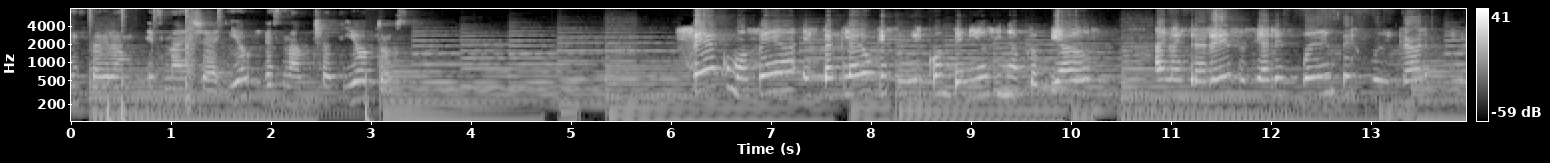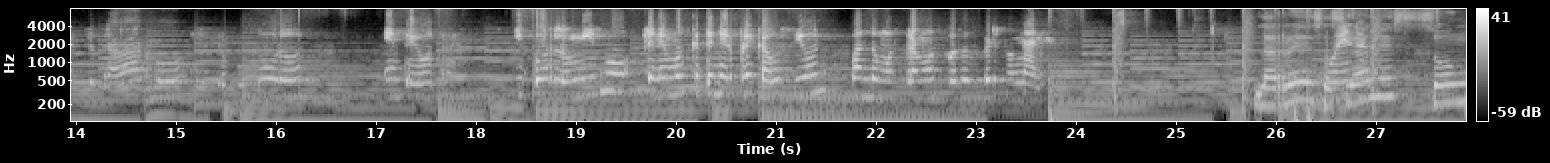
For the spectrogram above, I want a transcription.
Instagram, Snapchat y, otros. Sea como sea, está claro que subir contenidos inapropiados a nuestras redes sociales pueden perjudicar nuestro trabajo, nuestro futuro, entre otras. Y por lo mismo tenemos que tener precaución cuando mostramos cosas personales. Las redes sociales son,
